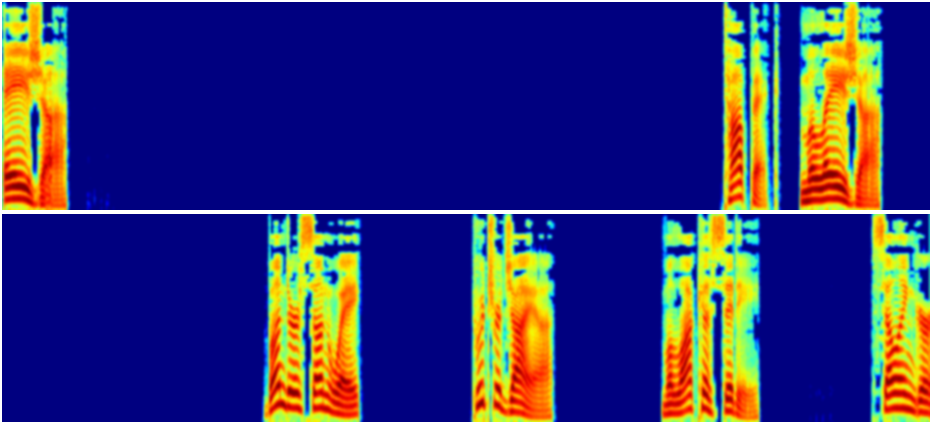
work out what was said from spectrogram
Asia. Topic: Malaysia. Bandar Sunway. Putrajaya. Malacca City. Selangor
